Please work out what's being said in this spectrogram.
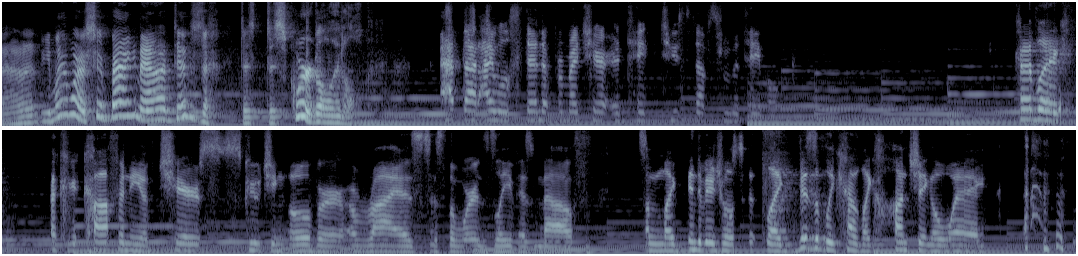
uh, "You might want to sit back now. It tends to, to, to squirt a little." At that, I will stand up from my chair and take two steps from the table. Kind of like a cacophony of chairs scooching over arise as the words leave his mouth. Some like individuals like visibly kind of like hunching away.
